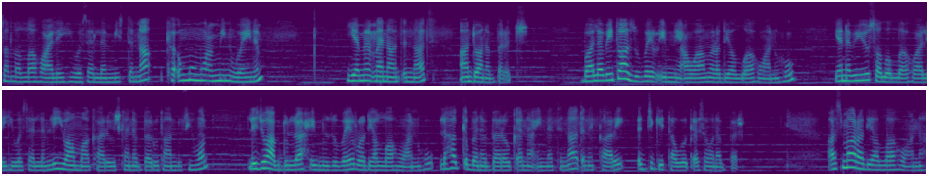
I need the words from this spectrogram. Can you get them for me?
صلى الله عليه وسلم ሚስትና ከ أم المؤمنين ወይንም የምእመናት እናት አንዷ ነበረች። ባለቤቷ ዙበይር ኢብኒ አዋም ረዲየላሁ አንሁ የነቢዩ ሰለላሁ ዐለይሂ ወሰለም ልዩ አማካሪዎች ከነበሩት አንዱ ሲሆን ልጇ አብዱላህ ኢብኑ ዙበይር ረዲየላሁ አንሁ ለሀቅ በነበረው ቀናኢነትና ጥንካሬ እጅግ የታወቀ ሰው ነበር። አስማ ረዲየላሁ አንሃ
